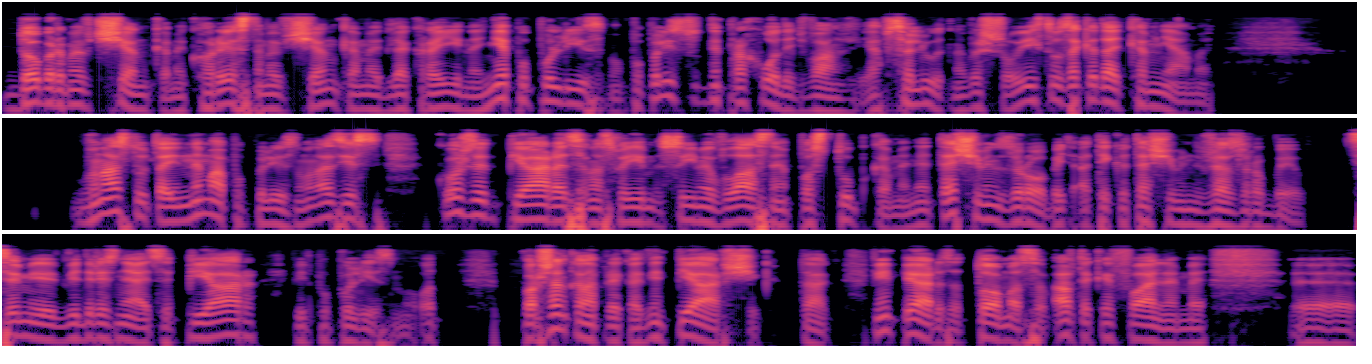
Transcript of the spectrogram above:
добрими вченками, корисними вченками для країни. Не популізму. Популізм тут не проходить в Англії, абсолютно. Ви що? Їх тут закидають камнями. У нас тут нема популізму. У нас є кожен піариться на своїм, своїми власними поступками. Не те, що він зробить, а тільки те, що він вже зробив. Цим відрізняється піар від популізму. От Порошенко, наприклад, він піарщик. Так, він піариться Томасом, автокефальними, е,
